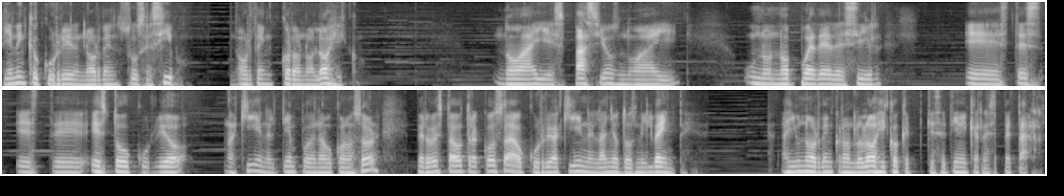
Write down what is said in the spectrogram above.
tienen que ocurrir en orden sucesivo, en orden cronológico. No hay espacios, no hay uno no puede decir, este, este, esto ocurrió aquí en el tiempo de Nabucodonosor, pero esta otra cosa ocurrió aquí en el año 2020. Hay un orden cronológico que, se tiene que respetar.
